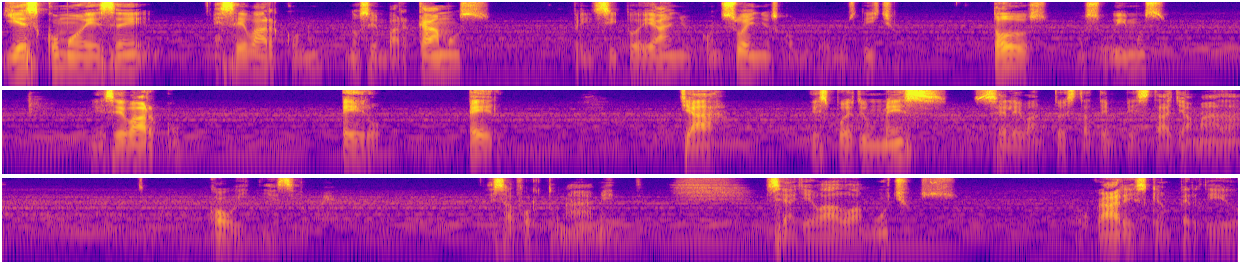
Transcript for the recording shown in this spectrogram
Y es como ese, ese barco, ¿no? Nos embarcamos a principio de año con sueños, como lo hemos dicho. Todos nos subimos en ese barco, pero, pero, ya después de un mes se levantó esta tempestad llamada COVID-19 desafortunadamente. Se ha llevado a muchos hogares que han perdido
